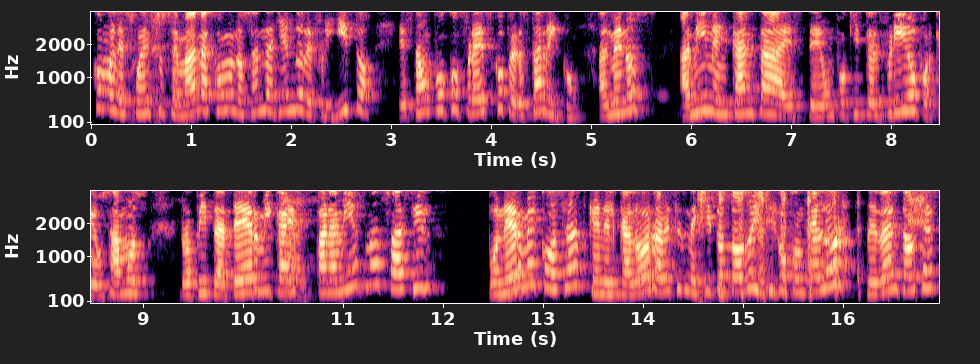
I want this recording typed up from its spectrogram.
¿Cómo les fue en su semana? ¿Cómo nos anda yendo de frillito? Está un poco fresco, pero está rico. Al menos a mí me encanta este un poquito el frío porque usamos ropita térmica. Ay, Es, sí. para mí es más fácil ponerme cosas que en el calor. A veces me quito todo y sigo con calor, ¿verdad? Entonces,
